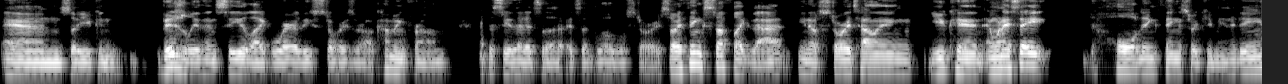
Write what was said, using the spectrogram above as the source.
And so you can visually then see like where these stories are all coming from to see that it's a it's a global story. So I think stuff like that, you know, storytelling, you can and when I say holding things for community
